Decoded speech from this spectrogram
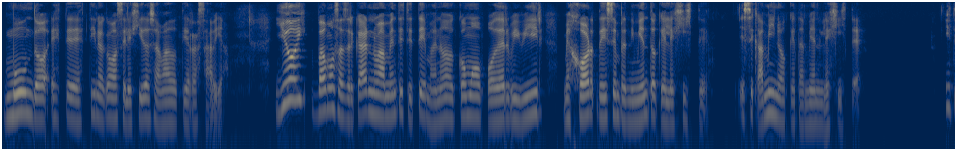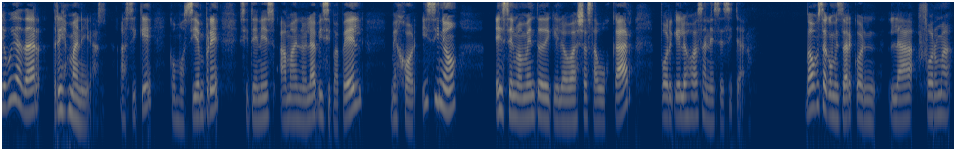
mundo, este destino que hemos elegido llamado Tierra Sabia. Y hoy vamos a acercar nuevamente este tema, ¿no? Cómo poder vivir mejor de ese emprendimiento que elegiste, ese camino que también elegiste. Y te voy a dar tres maneras. Así que, como siempre, si tenés a mano lápiz y papel, mejor. Y si no, es el momento de que lo vayas a buscar porque los vas a necesitar. Vamos a comenzar con la forma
